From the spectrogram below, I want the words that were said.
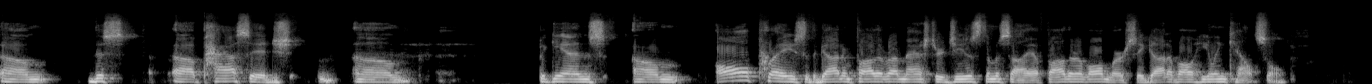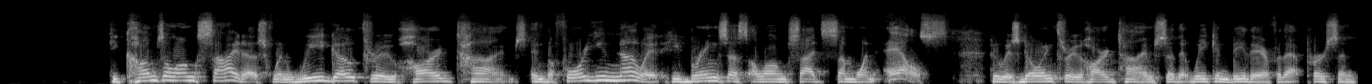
Um, this uh, passage um, begins um, all praise to the God and Father of our Master, Jesus the Messiah, Father of all mercy, God of all healing counsel. He comes alongside us when we go through hard times. And before you know it, he brings us alongside someone else who is going through hard times so that we can be there for that person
